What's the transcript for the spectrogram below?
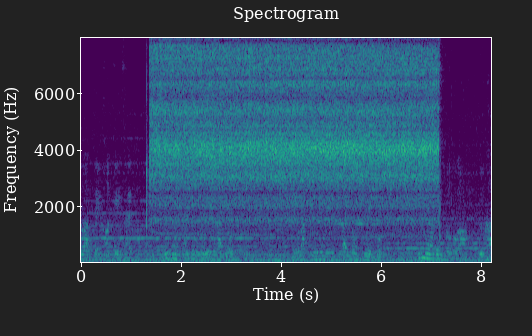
となって発見された。の上現場周辺で取材を進めると不審な出来が浮か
